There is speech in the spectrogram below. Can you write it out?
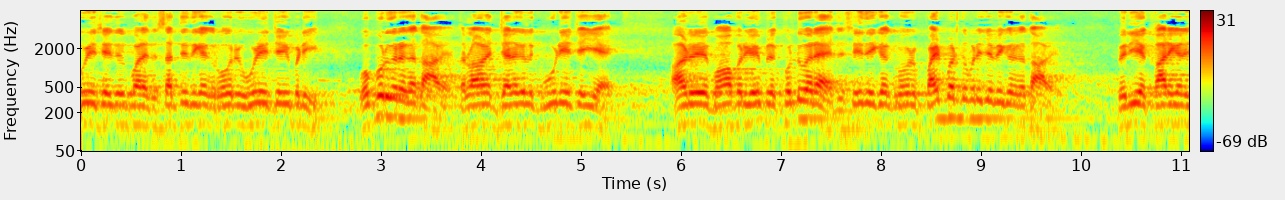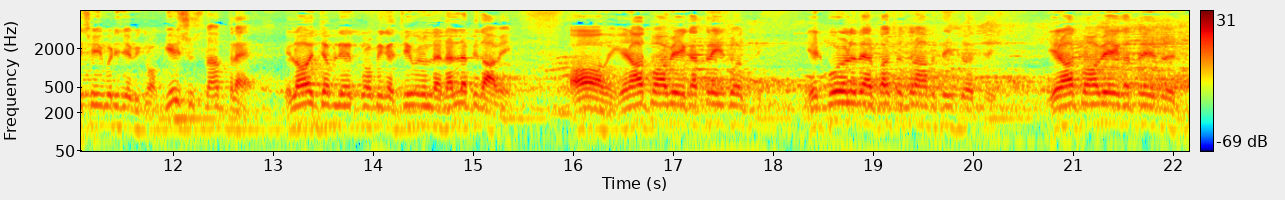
ஊழிய செய்தது போல இந்த சத்தியத்தை கேட்கிற ஒரு ஊழிய செய்யும்படி ஒவ்வொருகிற கதாவே திரளான ஜனங்களுக்கு ஊழிய செய்ய அவருடைய மாபெரும் எழுப்பில கொண்டு வர இந்த செய்தியை கேட்கிற ஒரு பயன்படுத்தும்படி ஜெபிக்கிற கதாவே பெரிய காரியங்களை செய்யும்படி ஜெபிக்கிறோம். இயேசு நாமத்தில் எல்லா ஜபில் இருக்கிறோம். மிக ஜீவனுள்ள நல்ல பிதாவே. ஆவே என் ஆத்மாவே கத்திரை சோத்ரி என் பொருளுமே பசுத்த நாமத்தை சோத்ரி என் ஆத்மாவே கத்திரை சோத்ரி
